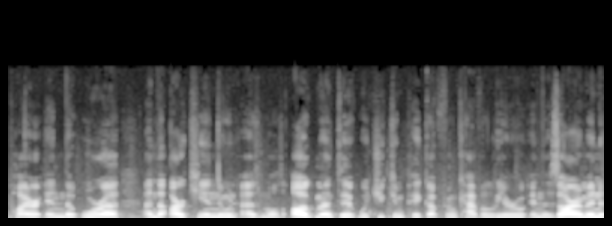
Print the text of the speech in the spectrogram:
power in the aura, and the arcane known as Molt Augmented, which you can pick up from Cavalero in the Zariman,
